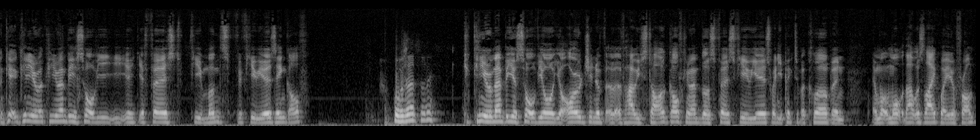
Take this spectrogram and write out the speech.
And can, can you can you remember your sort of your, your, first few months, a few years in golf? What was that, sorry? Can you remember your sort of your, your origin of, of how you started golf? Can you remember those first few years when you picked up a club and, and what, and what that was like, where you're from?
